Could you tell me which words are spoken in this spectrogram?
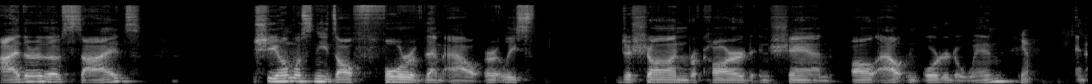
either of those sides, she almost needs all four of them out, or at least Deshawn, Ricard, and Shan all out in order to win. Yep. And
